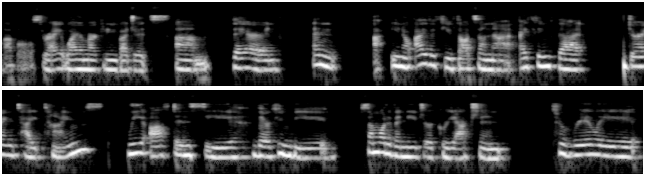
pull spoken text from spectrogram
levels, right? Why are marketing budgets um, there? And, and, uh, you know, I have a few thoughts on that. I think that during tight times, we often see there can be somewhat of a knee jerk reaction to really,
